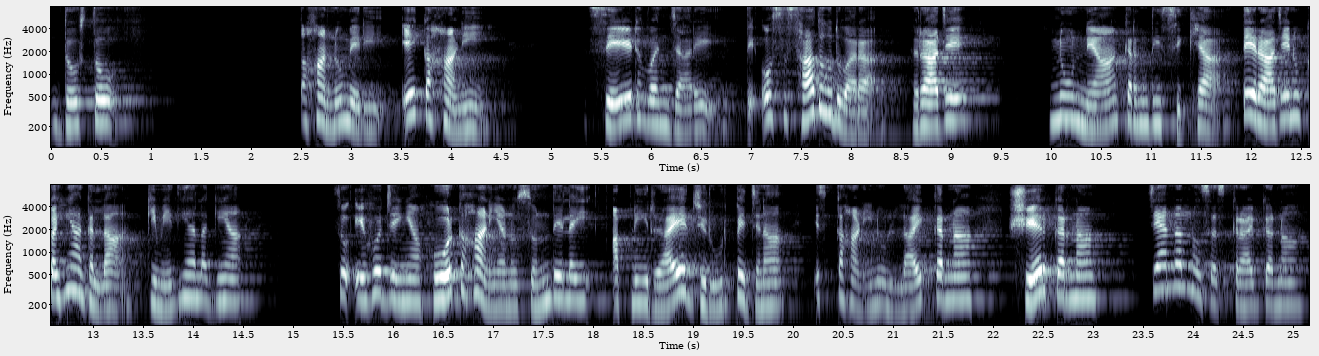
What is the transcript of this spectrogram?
ਦੋਸਤੋ ਤੁਹਾਨੂੰ ਮੇਰੀ ਇਹ ਕਹਾਣੀ ਸੇਠ ਵੰਜਾਰੇ ਤੇ ਉਸ ਸਾਧੂ ਦੁਆਰਾ ਰਾਜੇ ਨੂੰ ਨਿਆਂ ਕਰਨ ਦੀ ਸਿੱਖਿਆ ਤੇ ਰਾਜੇ ਨੂੰ ਕਈਆਂ ਗੱਲਾਂ ਕਿਵੇਂ ਦੀਆਂ ਲੱਗੀਆਂ ਸੋ ਇਹੋ ਜਿਹੀਆਂ ਹੋਰ ਕਹਾਣੀਆਂ ਨੂੰ ਸੁਣਨ ਦੇ ਲਈ ਆਪਣੀ رائے ਜ਼ਰੂਰ ਭੇਜਣਾ ਇਸ ਕਹਾਣੀ ਨੂੰ ਲਾਈਕ ਕਰਨਾ ਸ਼ੇਅਰ ਕਰਨਾ ਚੈਨਲ ਨੂੰ ਸਬਸਕ੍ਰਾਈਬ ਕਰਨਾ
